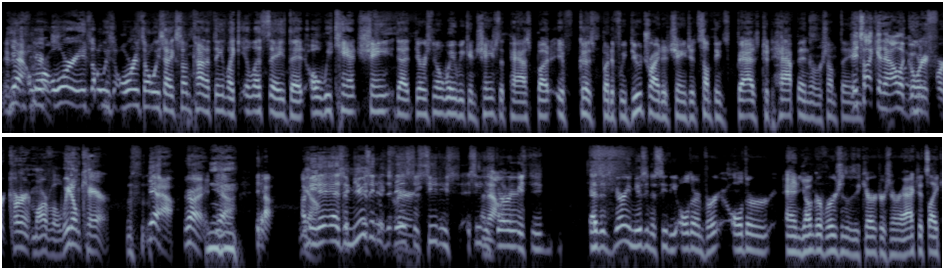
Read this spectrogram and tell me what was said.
Yeah or or it's always or it's always like some kind of thing like eh, let's say that oh we can't change that there's no way we can change the past but if because but if we do try to change it something bad could happen or something It's like an allegory for current Marvel. We don't care. yeah right mm-hmm. yeah yeah i Yeah. mean as It- amusing it- as it's it is very to see these see these various as it's very amusing to see the older and ver- older and younger versions of the characters interact it's like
